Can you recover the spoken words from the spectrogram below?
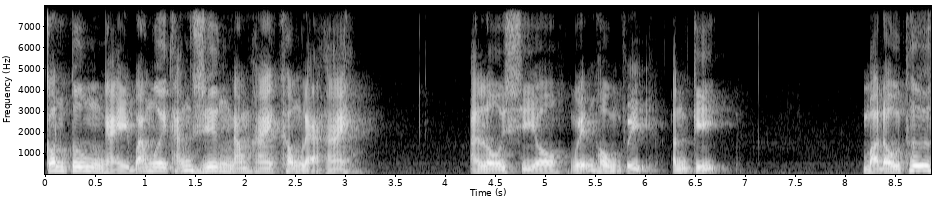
Con tum ngày 30 tháng Giêng năm 2002 CEO Nguyễn Hùng Vị, ấn ký Mở đầu thư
